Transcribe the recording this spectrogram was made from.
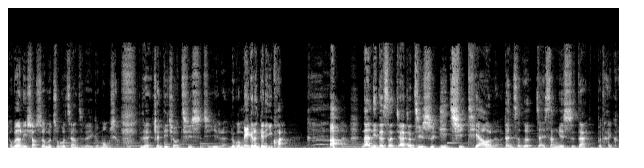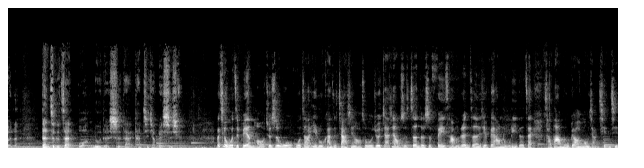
我不知道你小时候有没有做过这样子的一个梦想，对不对？全地球七十几亿人，如果每个人给你一块，那你的身价就几十亿起跳了。但这个在商业时代不太可能，但这个在网络的时代，它即将被实现。而且我这边哈，就是我我这样一路看着嘉欣老师，我觉得嘉欣老师真的是非常认真，而且非常努力的在朝他的目标和梦想前进。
